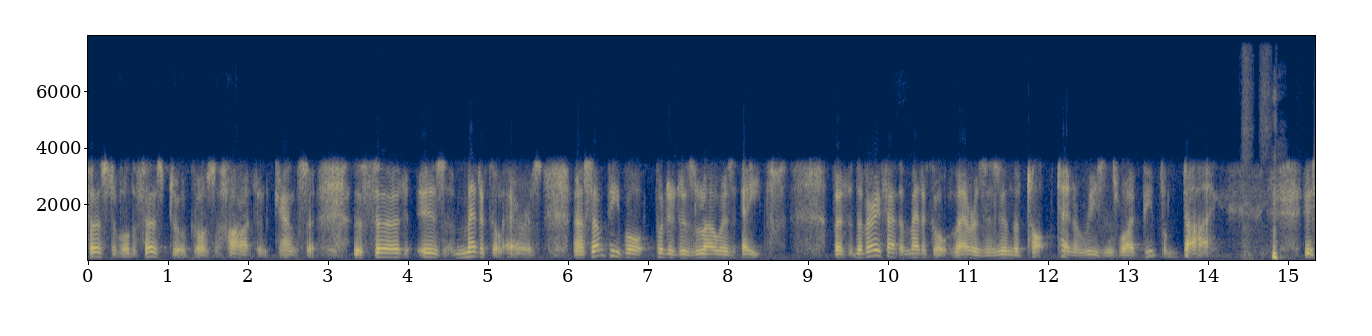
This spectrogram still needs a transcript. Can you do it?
first of all, the first two, of course, heart and cancer. The third third is medical errors. Now, some people put it as low as eighth. But the very fact that medical errors is in the top 10 of reasons why people die is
